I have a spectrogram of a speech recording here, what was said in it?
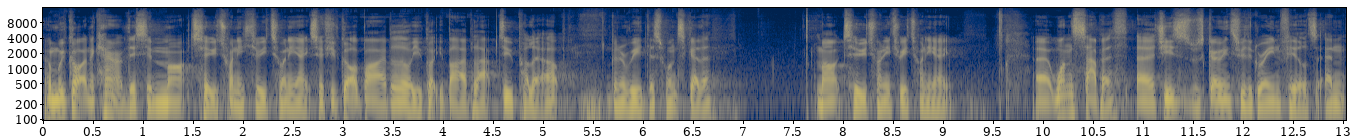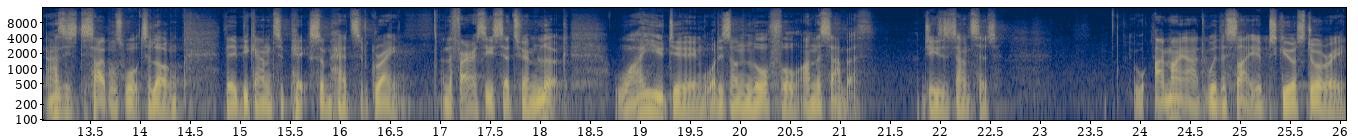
and we've got an account of this in Mark 2, 23, 28. So if you've got a Bible or you've got your Bible app, do pull it up. I'm going to read this one together. Mark 2, 23, 28. Uh, one Sabbath, uh, Jesus was going through the grain fields, and as his disciples walked along, they began to pick some heads of grain. And the Pharisees said to him, Look, why are you doing what is unlawful on the Sabbath? And Jesus answered, I might add, with a slightly obscure story,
